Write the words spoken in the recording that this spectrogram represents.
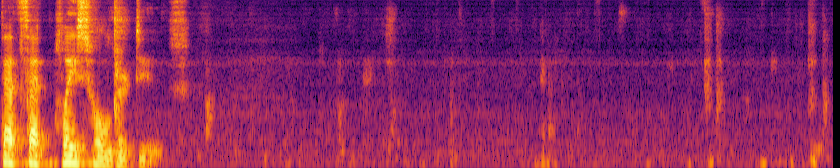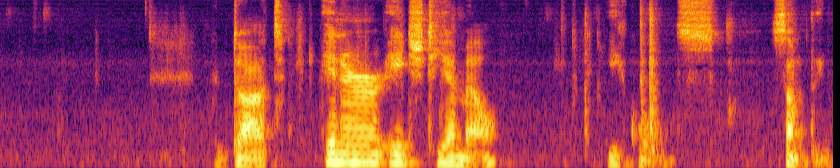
That's that placeholder div. Dot inner HTML equals something.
